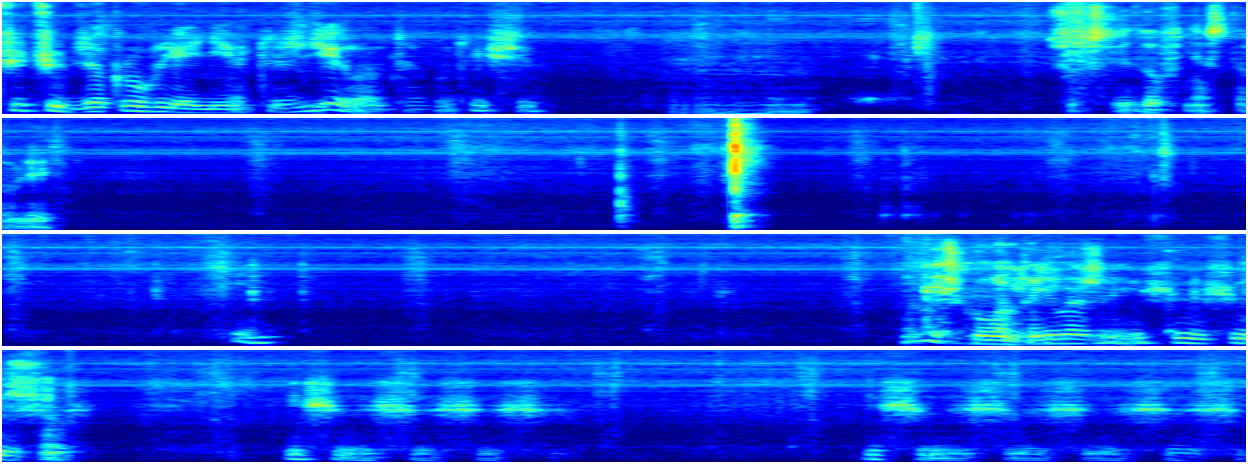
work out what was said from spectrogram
чуть-чуть закругление ты сделал, так вот и все. Чтобы следов не оставлять. Ручку вон приложи. Еще, еще, еще. Еще, еще, еще, еще. Еще, еще, еще, еще, еще.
